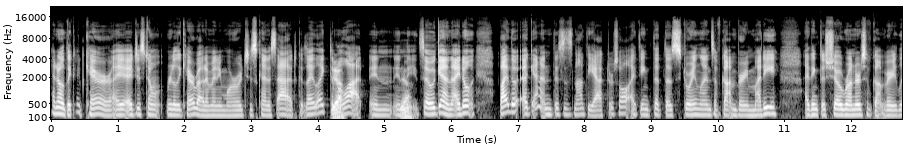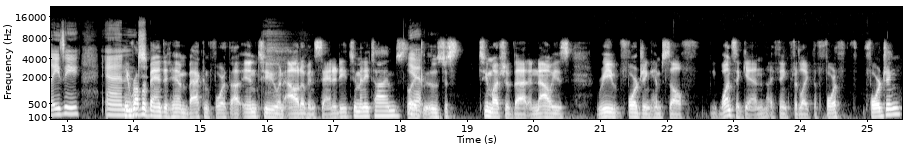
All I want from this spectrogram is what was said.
I don't think I'd care. I, I just don't really care about him anymore, which is kind of sad because I liked him yeah. a lot. In in yeah. the, so again, I don't. By the again, this is not the actor's fault. I think that the storylines have gotten very muddy. I think the showrunners have gotten very lazy, and they rubber banded him back and forth out into and out of insanity too many times. Like yeah. it was just too much of that, and now he's reforging himself once again. I think for like the fourth forging.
